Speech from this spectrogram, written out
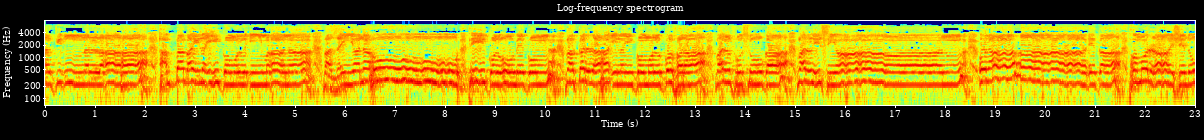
ولكن الله حبب إليكم الإيمان وزينه في قلوبكم وكره إليكم الكفر والفسوق والإسيان أولئك هم الراشدون.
